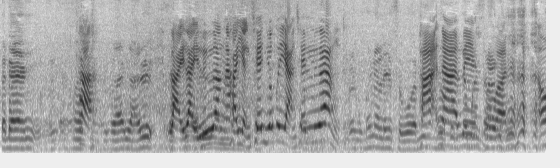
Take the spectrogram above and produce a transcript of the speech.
แสดงเอ่อค่ะหลายหลายหลายหลายๆเรื่องนะคะ อย่างเช่นยกตัวอย่างเช่นเรื่อง พระนาเรศวรพระนาเรศวรอ๋อ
